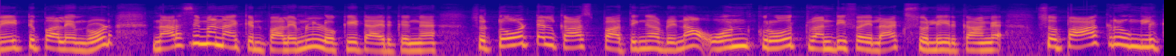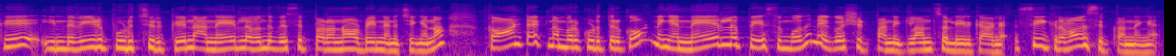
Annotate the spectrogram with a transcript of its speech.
மேட்டுப்பாளையம் ரோடு நரசிம்ம நாயக்கன் பாளையமில் லொக்கேட் ஆகிருக்குங்க ஸோ டோட்டல் காஸ்ட் பார்த்தீங்க அப்படின்னா one crore twenty five lakhs சொல்லியிருக்காங்க. ஸோ பார்க்குறவங்களுக்கு இந்த வீடு பிடிச்சிருக்கு. நான் நேரில் வந்து விசிட் பண்ணணும் அப்படின்னு நினச்சிங்கன்னா காண்டாக்ட் நம்பர் கொடுத்துருக்கோம். நீங்கள் நேரில் பேசும்போது நெகோஷியேட் பண்ணிக்கலாம்னு சொல்லியிருக்காங்க. சீக்கிரமாக விசிட் பண்ணுங்கள்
